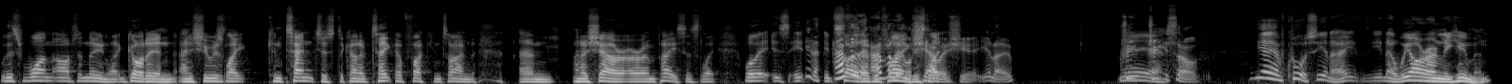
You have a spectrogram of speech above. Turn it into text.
this one afternoon like got in, and she was like content just to kind of take her fucking time um, and a shower at her own pace. It's like, well, it's it, You know, it have, started a, have a shower like, shit, you know. Treat, Yeah, treat yourself. Yeah, of course. You know, you know, we are only human.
